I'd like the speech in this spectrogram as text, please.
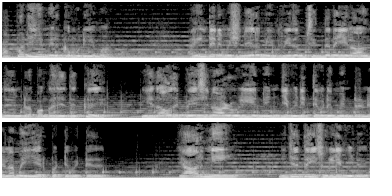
அப்படியும் இருக்க முடியுமா? ஐந்து நிமிஷ நேரம் இவ்விதம் சிந்தனையில் ஆழ்ந்து நின்ற பங்கஜத்துக்கு ஏதாவது பேசினால் ஒழிய நெஞ்சு வெடித்துவிடும் என்ற நிலைமை ஏற்பட்டுவிட்டது. யார் நீ? நிஜத்தை சொல்லிவிடு.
